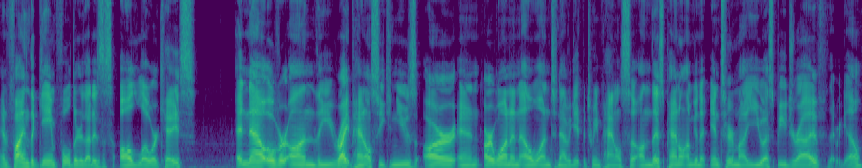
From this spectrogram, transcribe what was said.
And find the game folder that is all lowercase. And now over on the right panel, so you can use R and R1 and L1 to navigate between panels. So on this panel, I'm going to enter my USB drive. There we go.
